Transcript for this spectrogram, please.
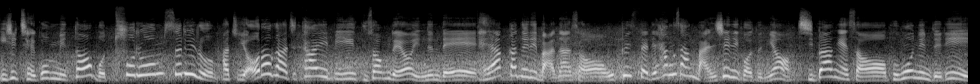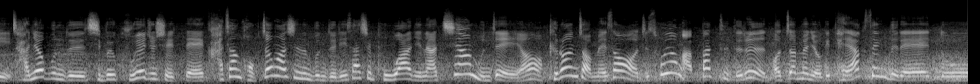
20제곱미터 뭐 투룸, 쓰리룸 아주 여러 가지 타입이 구성되어 있는데 대학가들이 많아서 오피스텔이 항상 만실이거든요. 지방에서 부모님들이 자녀분들 집을 구해주실 때 가장 걱정하시는 분들이 사실 보안이나 치안 문제예요. 그런 점에서 이제 소형 아파트들은 어쩌면 여기 대학생들의 또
